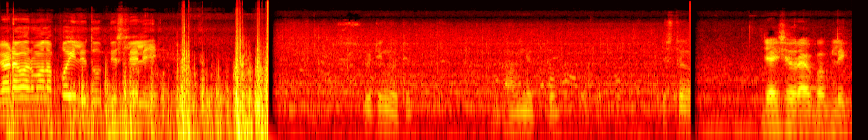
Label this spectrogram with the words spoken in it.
गाड्यावर मला पहिली तोप दिसलेली. शूटिंग होती. घाम निघते दिसतं? जय शिवराय पब्लिक.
